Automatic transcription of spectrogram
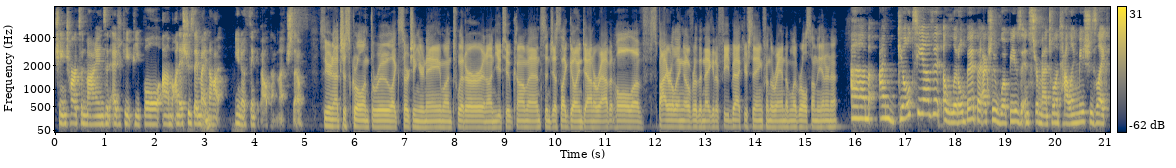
change hearts and minds and educate people um, on issues they might not, you know, think about that much. So So you're not just scrolling through, like searching your name on Twitter and on YouTube comments and just like going down a rabbit hole of spiraling over the negative feedback you're seeing from the random liberals on the internet. Um, I'm guilty of it a little bit, but actually, Whoopi is instrumental in telling me. She's like,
